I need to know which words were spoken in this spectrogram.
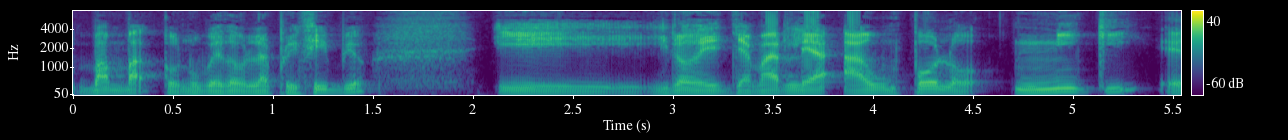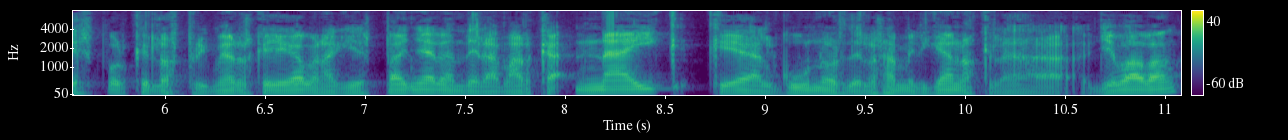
Bamba, con W al principio, y, lo de llamarle a, a, un polo Nike es porque los primeros que llegaban aquí a España eran de la marca Nike, que algunos de los americanos que la llevaban,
